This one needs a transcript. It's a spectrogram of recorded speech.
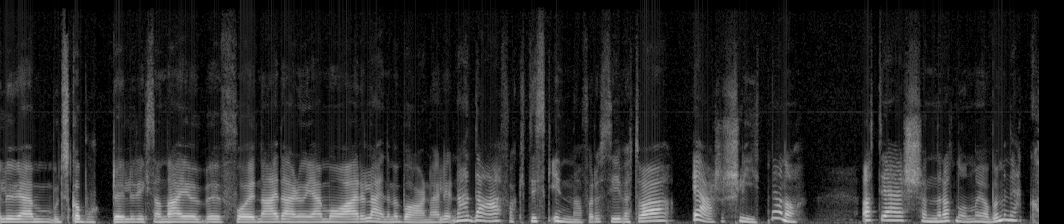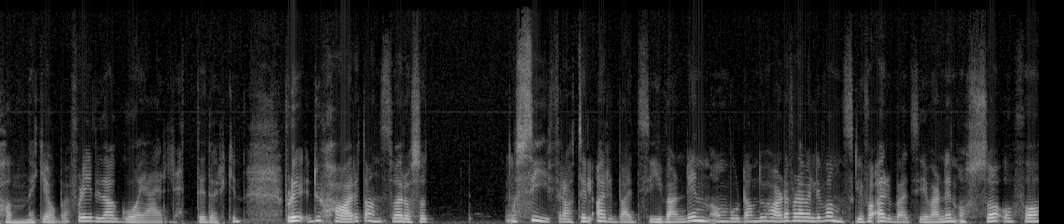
eller jeg skal bort, eller ikke sant. Nei, for, nei det er noe, jeg må er aleine med barna, eller Nei, det er faktisk innafor å si, vet du hva, jeg er så sliten, jeg nå. At jeg skjønner at noen må jobbe, men jeg kan ikke jobbe. fordi da går jeg rett i dørken. Fordi du har et ansvar også å si fra til arbeidsgiveren din om hvordan du har det. For det er veldig vanskelig for arbeidsgiveren din også å få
